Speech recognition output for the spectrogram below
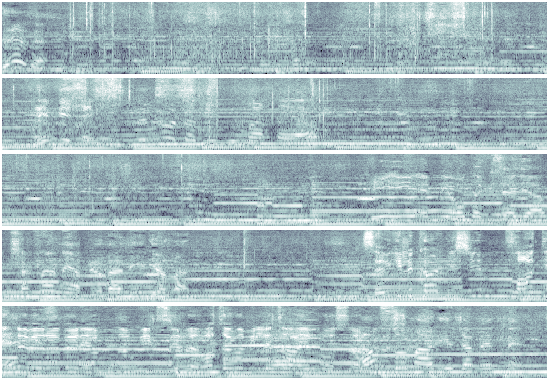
Nerede? Emmi sen görün orada büyük bir marta ya. İyi iyi Emmi o da güzel ya. Uşaklar ne yapıyorlar, ne diyorlar? Sevgili kardeşim Fatih'le beraber yaptığım ilk zirve. Vatana millete hayırlı olsun Tam arkadaşlar. sonra arayacağım Emmi.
